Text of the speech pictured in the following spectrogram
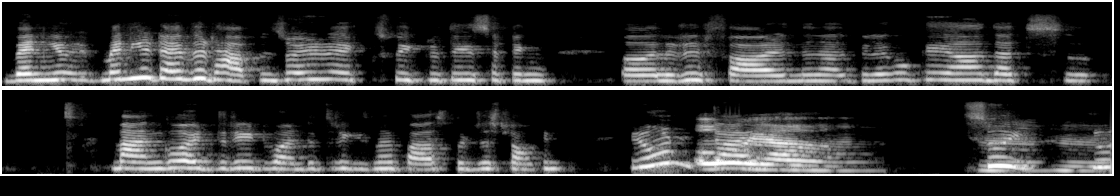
When you many times it happens right? Like Sweekriti is sitting a little far and then i'll be like okay yeah that's mango at the rate one to three is my password just talking you don't Oh die. yeah. so Mhm. you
